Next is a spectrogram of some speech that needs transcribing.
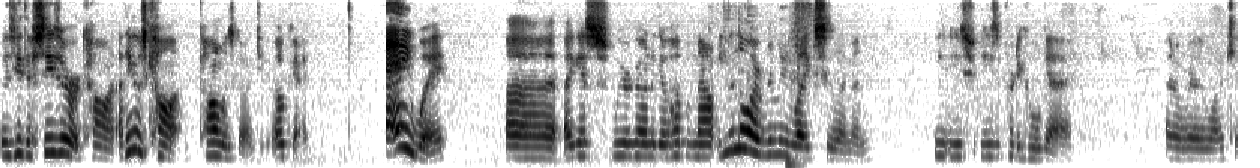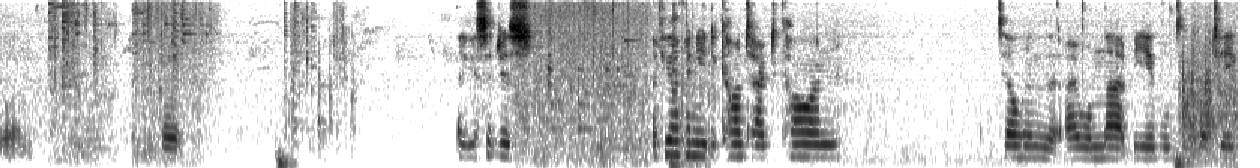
It was either Caesar or Khan. I think it was Khan. Khan was going to. Okay. Anyway, uh, I guess we are going to go help him out. Even though I really like Suleiman, he, he's he's a pretty cool guy. I don't really want to kill him, but I guess it just I feel like I need to contact Khan, tell him that I will not be able to partake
